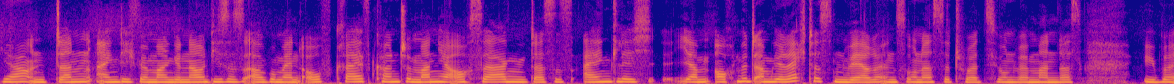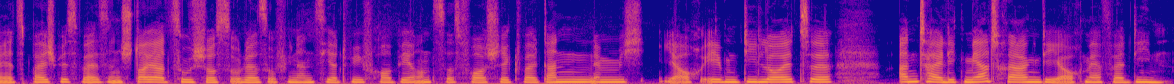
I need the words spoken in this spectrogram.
Ja, und dann eigentlich, wenn man genau dieses Argument aufgreift, könnte man ja auch sagen, dass es eigentlich ja auch mit am gerechtesten wäre in so einer Situation, wenn man das über jetzt beispielsweise einen Steuerzuschuss oder so finanziert, wie Frau Behrens das vorschlägt, weil dann nämlich ja auch eben die Leute anteilig mehr tragen, die ja auch mehr verdienen.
